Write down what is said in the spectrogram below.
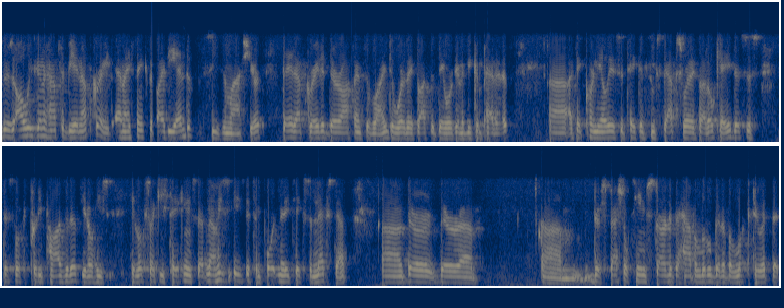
there's always going to have to be an upgrade. And I think that by the end of the season last year, they had upgraded their offensive line to where they thought that they were going to be competitive. Uh, I think Cornelius had taken some steps where they thought, okay, this is this looks pretty positive. You know, he's he looks like he's taking a step. Now he's, he's it's important that he takes the next step. Uh, their their uh, um, their special teams started to have a little bit of a look to it that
